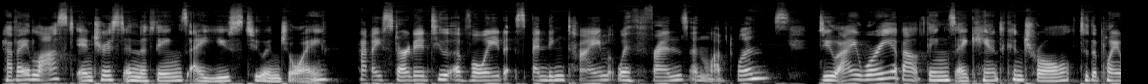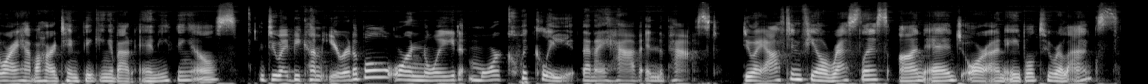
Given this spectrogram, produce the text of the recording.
Have I lost interest in the things I used to enjoy? Have I started to avoid spending time with friends and loved ones? Do I worry about things I can't control to the point where I have a hard time thinking about anything else? Do I become irritable or annoyed more quickly than I have in the past? Do I often feel restless, on edge, or unable to relax?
